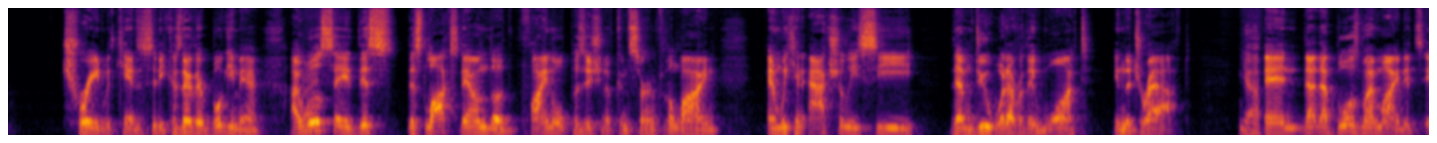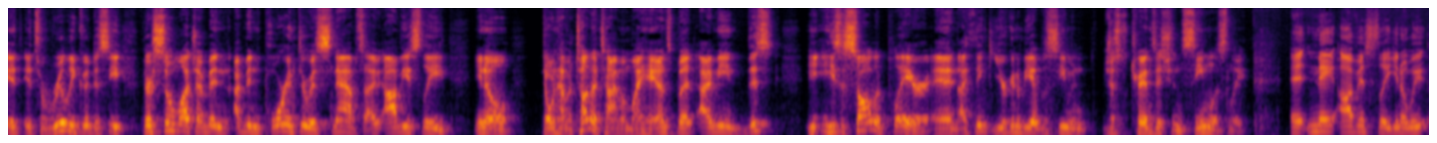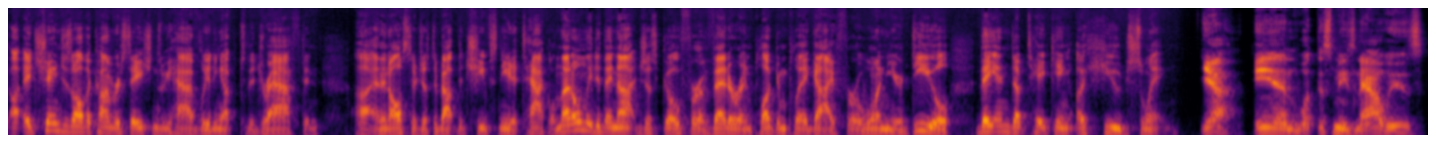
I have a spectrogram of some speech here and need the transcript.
trade with Kansas City because they're their boogeyman. I will say this: this locks down the final position of concern for the line, and we can actually see them do whatever they want in the draft. Yeah. and that that blows my mind. It's it, it's really good to see. There's so much I've been I've been pouring through his snaps. I obviously you know don't have a ton of time on my hands, but I mean this he's a solid player, and I think you're going to be able to see him just transition seamlessly. It, Nate, obviously, you know, we uh, it changes all the conversations we have leading up to the draft, and uh, and then also just about the Chiefs' need at tackle. Not only did they not just go for a veteran plug and play guy for a one year deal, they end up taking a huge swing. Yeah, and what this means now is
